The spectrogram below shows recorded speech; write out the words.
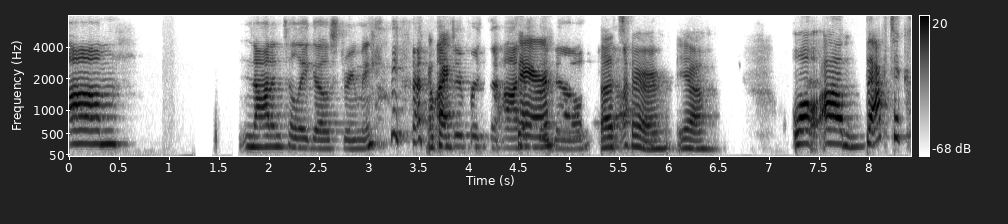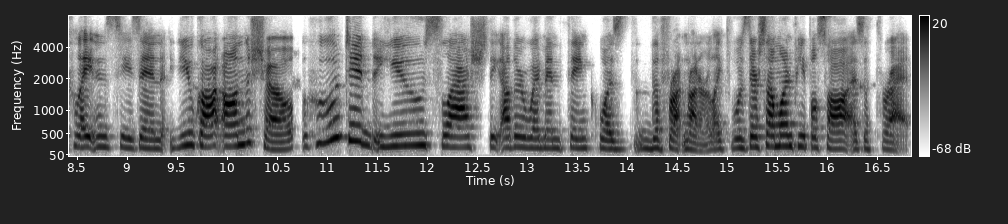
Um, not until they go streaming. Okay. 100% honestly, Fair. no. That's Yeah. fair. Yeah. Well, um, back to Clayton season, you got on the show. Who did you slash the other women think was the front runner? Like, was there someone people saw as a threat?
